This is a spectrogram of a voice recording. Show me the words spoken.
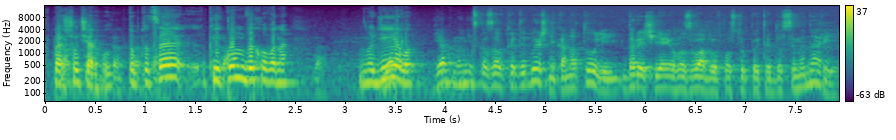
В першу так, чергу. так, тобто це кийком вихована. Ну, дієво. Як, як мені сказав КДБшник Анатолій, до речі, я його звабив поступити до семінарії.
